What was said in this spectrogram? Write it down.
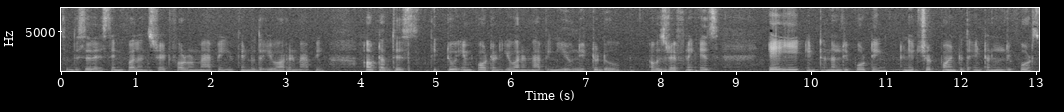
So this is very simple and straightforward mapping. You can do the URN mapping. Out of this the two important URN mapping you need to do I was referring is AE internal reporting and it should point to the internal reports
